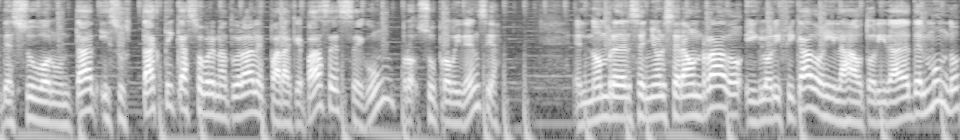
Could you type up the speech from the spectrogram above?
de su voluntad y sus tácticas sobrenaturales para que pase según su providencia. El nombre del Señor será honrado y glorificado y las autoridades del mundo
